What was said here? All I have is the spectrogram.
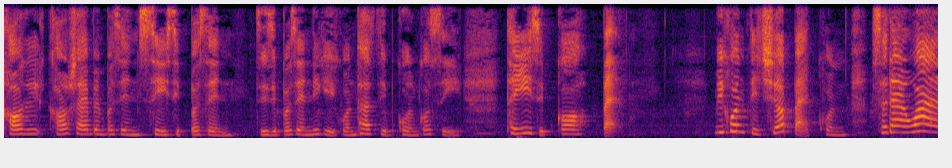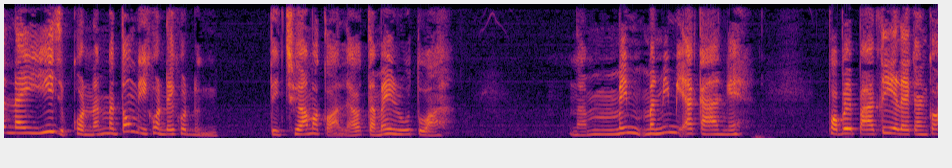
เขาเขาใช้เป็นเปอร์เซ็นต์สี่สิบเปอร์เซ็นต์สี่สิบเปอร์เซ็นต์นี่กี่คนถ้าสิบคนก็สี่ถ้ายี่สิบก็แปด มีคนติดเชื้อแปดคน แสดงว่าในยี่สิบคนนั้นมันต้องมีคนใดคนหนึ่งติดเชื้อมาก่อนแล้ว แต่ไม่รู้ตัวนะไม่มันไม่มีอาการไง พอไปปาร์ตี้อะไรกันก็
